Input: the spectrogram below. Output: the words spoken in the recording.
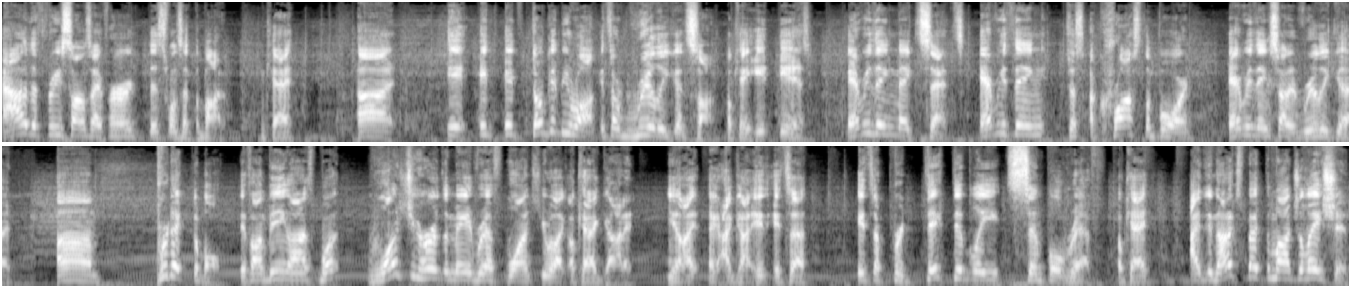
out of the three songs I've heard, this one's at the bottom. Okay. Uh, it, it, it, don't get me wrong, it's a really good song. Okay, it is. Everything makes sense. Everything just across the board, everything sounded really good. Um, predictable. If I'm being honest, what once you heard the main riff once, you were like, okay, I got it. You know, I, I, I got it. It's a, it's a predictably simple riff. Okay. I did not expect the modulation.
